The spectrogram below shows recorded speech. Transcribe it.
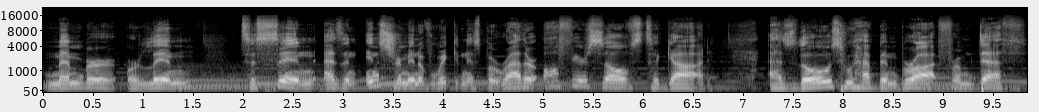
member or limb, to sin as an instrument of wickedness, but rather offer yourselves to God as those who have been brought from death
